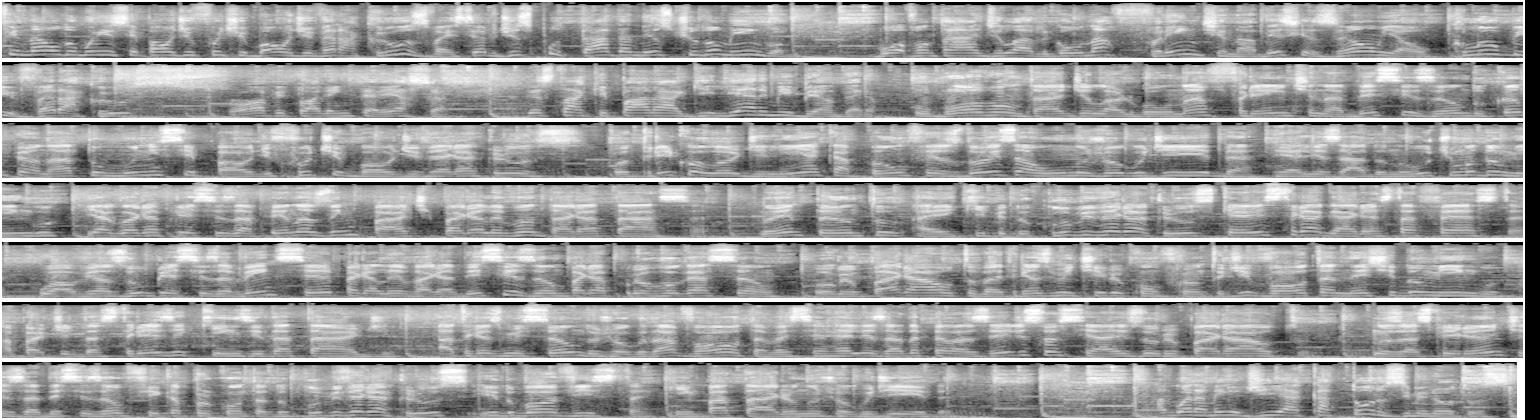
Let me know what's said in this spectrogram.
Final do Municipal de Futebol de Veracruz vai ser disputada neste domingo. Boa Vontade largou na frente na decisão e ao Clube Veracruz. Só a vitória interessa. Destaque para Guilherme Bender. O Boa Vontade largou na frente na decisão do Campeonato Municipal de Futebol de Veracruz. O tricolor de linha Capão fez 2 a 1 um no jogo de ida, realizado no último domingo, e agora precisa apenas do empate para levantar a taça. No entanto, a equipe do Clube Veracruz quer estragar esta festa. O Alve Azul precisa vencer para levar a decisão para a prorrogação. O Grupo Arauto vai transmitir o confronto de volta neste domingo, a partir das 13h15 da tarde. A transmissão do jogo da volta vai ser realizada pelas redes sociais do Grupo Arauto. Nos aspirantes, a decisão fica por conta do Clube Veracruz e do Boa Vista, que empataram no jogo de ida. Agora meio-dia, 14 minutos.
